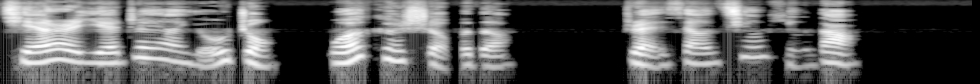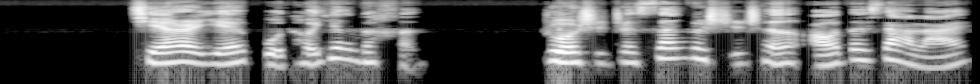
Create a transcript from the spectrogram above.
秦二爷这样有种，我可舍不得。”转向清平道：“秦二爷骨头硬得很，若是这三个时辰熬得下来，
